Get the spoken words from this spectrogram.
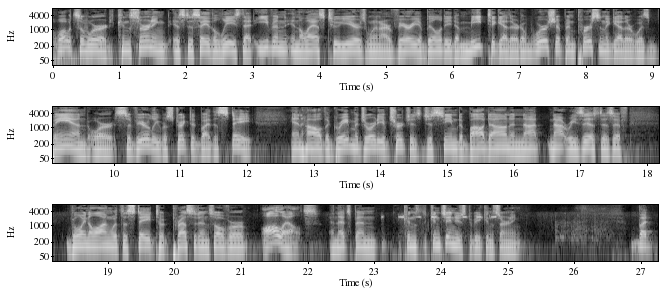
what's the word? Concerning is to say the least that even in the last two years when our very ability to meet together to worship in person together was banned or severely restricted by the state and how the great majority of churches just seemed to bow down and not not resist as if going along with the state took precedence over all else. And that's been con- continues to be concerning but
